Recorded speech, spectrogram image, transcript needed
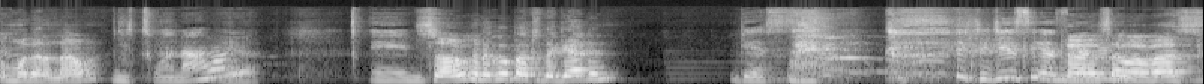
or more than an hour. it's one hour Yeah. and So are we're gonna go back to the garden. yes did you see us No, gardening? some of us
